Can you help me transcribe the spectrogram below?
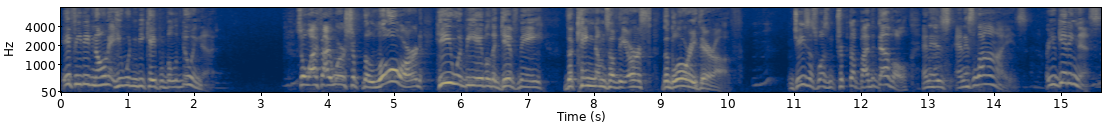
If he didn't own it he wouldn't be capable of doing that so if I worship the Lord he would be able to give me the kingdoms of the earth the glory thereof. Mm -hmm. Jesus wasn't tripped up by the devil and his and his lies. Are you getting this?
